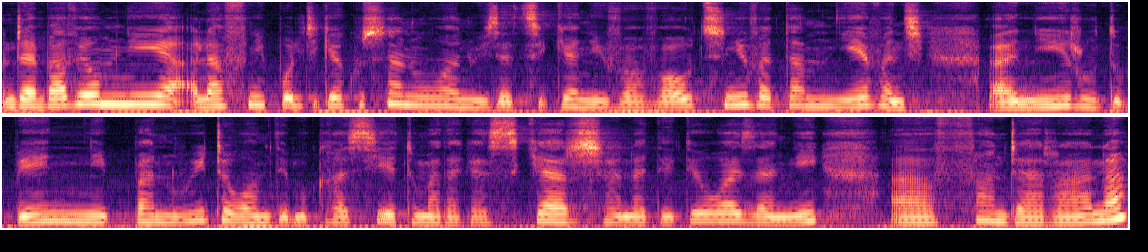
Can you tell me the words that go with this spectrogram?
Indraim-bavy eo amin'ny lafiny politika kosa no hanohizantsika ny vaovao tsy niova tamin'ny heviny eh, ny rodoben'ny mpanohitra ho amin'ny demokrasia eto Madagasikara. Na dia teo aza ny eh, fandrarana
